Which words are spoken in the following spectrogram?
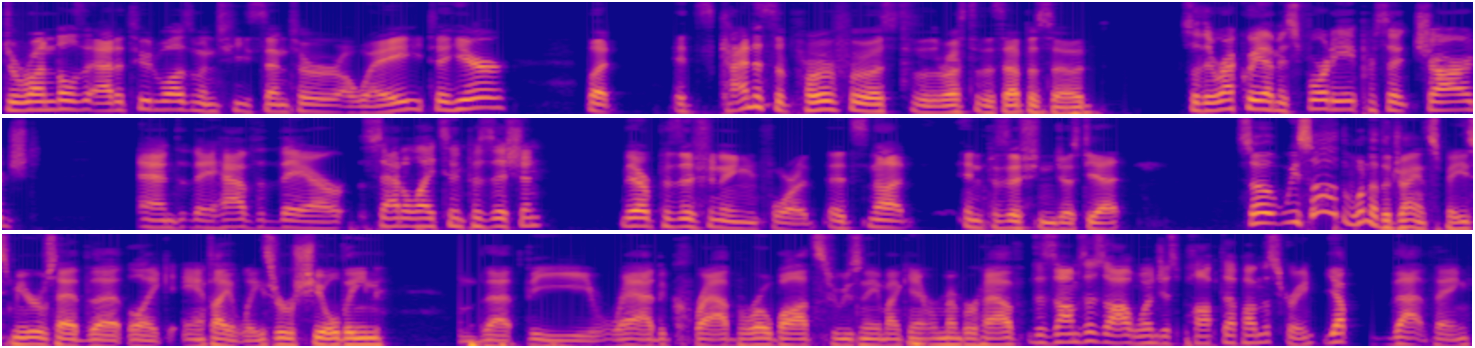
Durandal's attitude was when she sent her away to here. But it's kind of superfluous to the rest of this episode. So the Requiem is 48% charged, and they have their satellites in position. They're positioning for it. It's not in position just yet. So we saw one of the giant space mirrors had that like anti-laser shielding that the rad crab robots, whose name I can't remember, have. The Zamzaza one just popped up on the screen. Yep, that thing.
